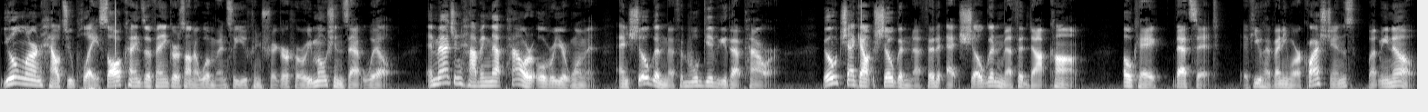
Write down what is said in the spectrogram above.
You'll learn how to place all kinds of anchors on a woman so you can trigger her emotions at will. Imagine having that power over your woman, and Shogun Method will give you that power. Go check out Shogun Method at shogunmethod.com. Okay, that's it. If you have any more questions, let me know.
